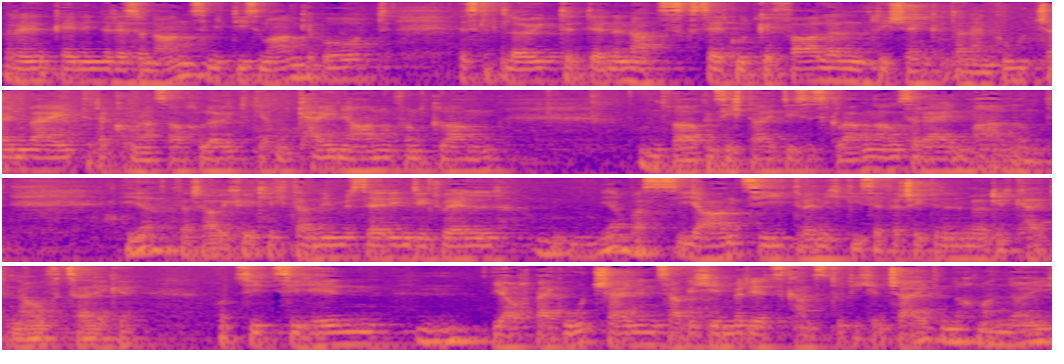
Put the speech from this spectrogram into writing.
gehen in Resonanz mit diesem Angebot. Es gibt Leute, denen hat es sehr gut gefallen, die schenken dann einen Gutschein weiter. Da kommen also auch Leute, die haben keine Ahnung von Klang und wagen sich da in dieses Klanghaus rein mal. Und ja, da schaue ich wirklich dann immer sehr individuell, ja, was sie anzieht, wenn ich diese verschiedenen Möglichkeiten aufzeige. Wo zieht sie hin? Mhm. Wie auch bei Gutscheinen sage ich immer, jetzt kannst du dich entscheiden, nochmal neu.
